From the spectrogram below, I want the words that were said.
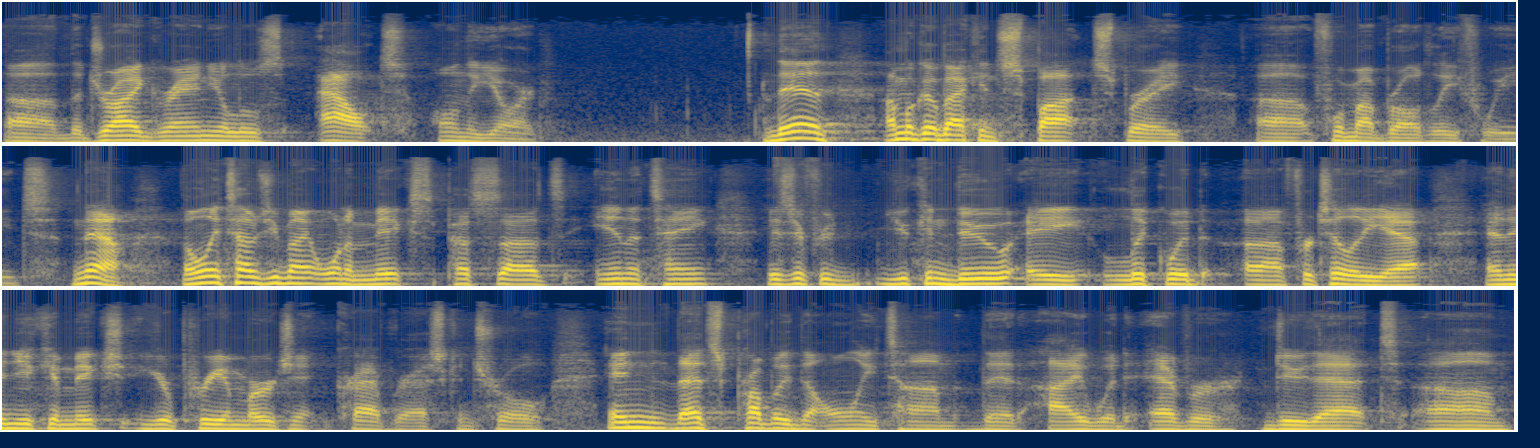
uh, the dry granules out on the yard. Then I'm going to go back and spot spray uh, for my broadleaf weeds. Now, the only times you might want to mix pesticides in a tank is if you can do a liquid uh, fertility app and then you can mix your pre-emergent crabgrass control. And that's probably the only time that I would ever do that um,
